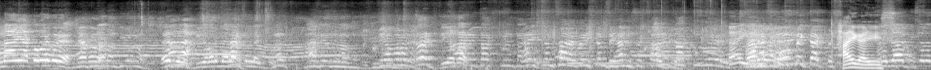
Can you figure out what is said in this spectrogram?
না একবার করে। বল হাই গাইস যা পিছনে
